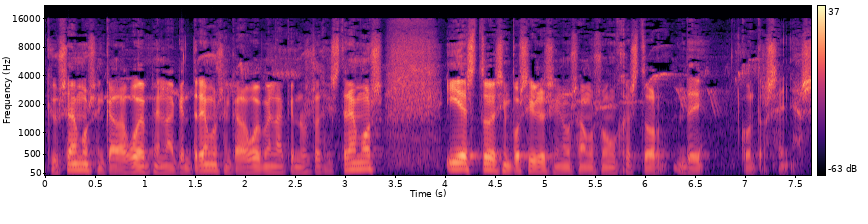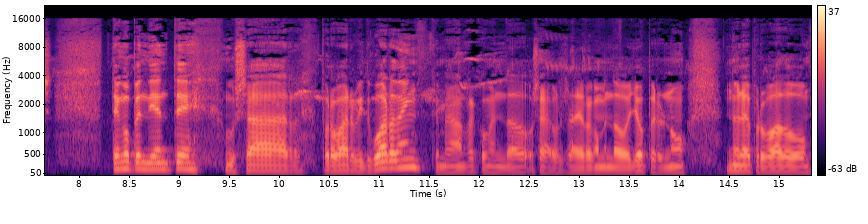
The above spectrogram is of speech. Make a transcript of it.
que usemos, en cada web en la que entremos, en cada web en la que nos registremos. Y esto es imposible si no usamos un gestor de contraseñas. Tengo pendiente usar, probar Bitwarden, que me la han recomendado, o sea, os la he recomendado yo, pero no, no la he probado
